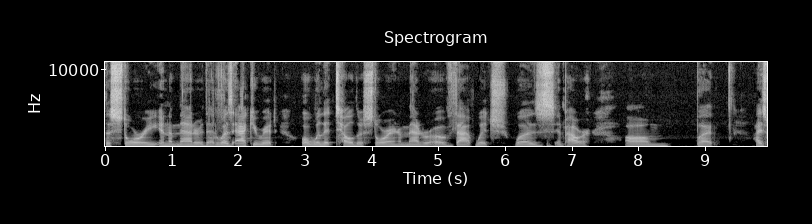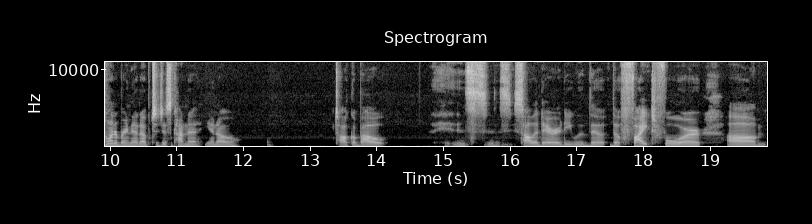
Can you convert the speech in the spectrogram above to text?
the story in a manner that was accurate or will it tell the story in a matter of that which was in power? Um but i just want to bring that up to just kind of you know talk about in, solidarity with the the fight for um,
